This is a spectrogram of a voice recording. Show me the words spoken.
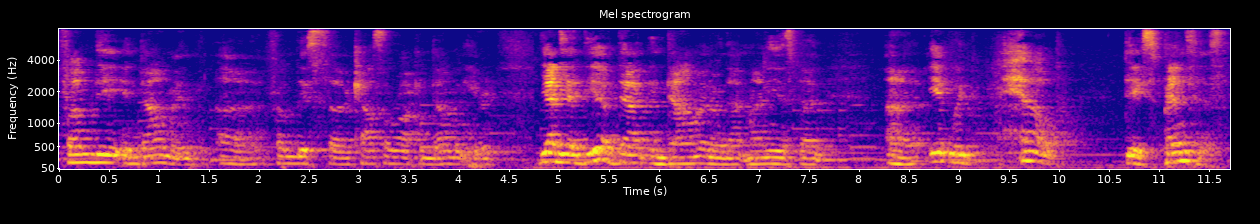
from the endowment, uh, from this uh, Castle Rock endowment here. Yeah, the idea of that endowment or that money is that uh, it would help the expenses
